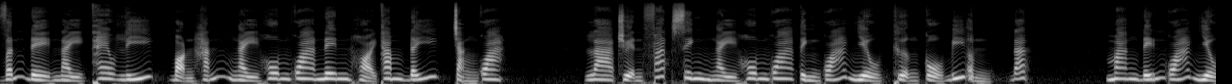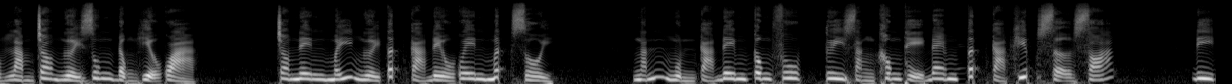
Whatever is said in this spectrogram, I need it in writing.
Vấn đề này theo lý, bọn hắn ngày hôm qua nên hỏi thăm đấy, chẳng qua. Là chuyện phát sinh ngày hôm qua tình quá nhiều thượng cổ bí ẩn đã mang đến quá nhiều làm cho người rung động hiệu quả. Cho nên mấy người tất cả đều quên mất rồi. Ngắn ngủn cả đêm công phu, tuy rằng không thể đem tất cả khiếp sợ xóa đi,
